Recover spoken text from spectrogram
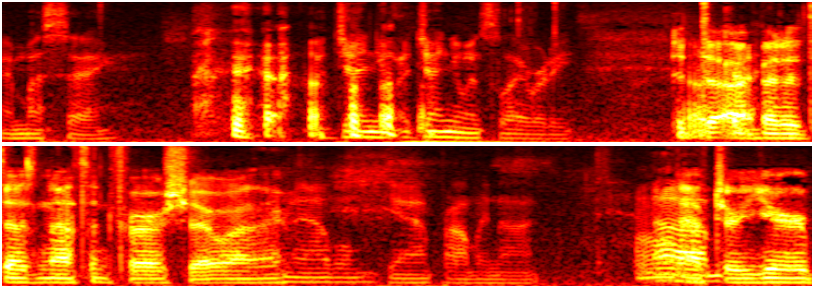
I must say. a, genu- a genuine celebrity. It, do- I bet it does nothing for our show either. An album? Yeah, probably not. Um, After your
